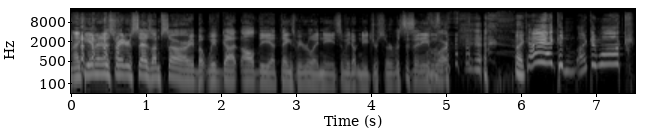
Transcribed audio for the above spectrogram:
like the administrator says, "I'm sorry, but we've got all the uh, things we really need, so we don't need your services anymore." like, hey, I can I can walk.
